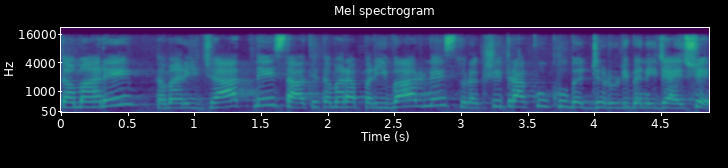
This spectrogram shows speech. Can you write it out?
તમારે તમારી જાતને સાથે તમારા પરિવારને સુરક્ષિત રાખવું ખૂબ જ જરૂરી બની જાય છે.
